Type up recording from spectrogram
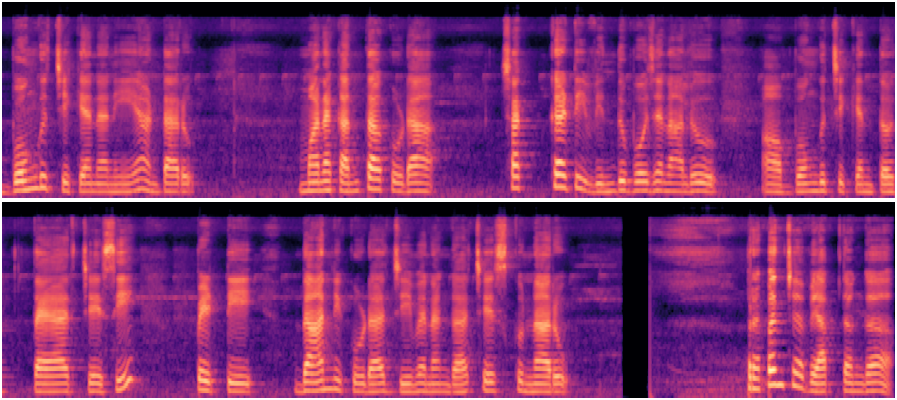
బొంగు చికెన్ అని అంటారు. మనకంతా కూడా చక్కటి విందు భోజనాలు ఆ బొంగు చికెన్తో తయారు చేసి పెట్టి దాన్ని కూడా జీవనంగా చేసుకున్నారు. ప్రపంచవ్యాప్తంగా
